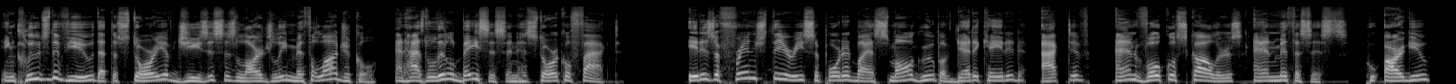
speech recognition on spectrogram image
includes the view that the story of Jesus is largely mythological and has little basis in historical fact. It is a fringe theory supported by a small group of dedicated, active, and vocal scholars and mythicists who argue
